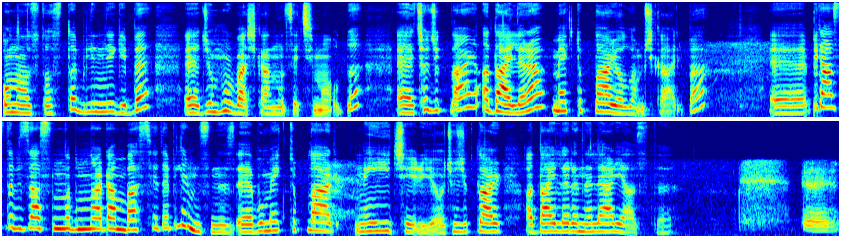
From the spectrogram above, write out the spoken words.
10 Ağustos'ta bilindiği gibi e, Cumhurbaşkanlığı seçimi oldu. E, çocuklar adaylara mektuplar yollamış galiba. E, biraz da bize aslında bunlardan bahsedebilir misiniz? E, bu mektuplar neyi içeriyor? Çocuklar adaylara neler yazdı? E,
